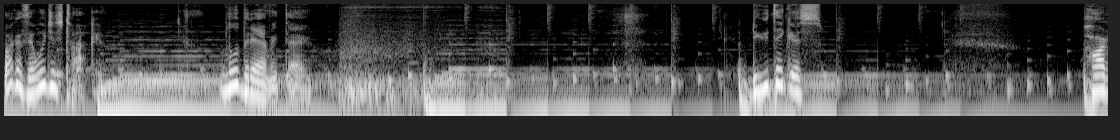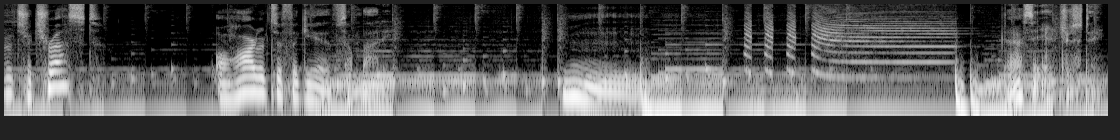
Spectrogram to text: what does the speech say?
Like I said, we're just talking. A little bit of everything. Do you think it's harder to trust or harder to forgive somebody? Hmm. That's interesting.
